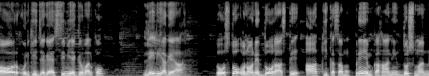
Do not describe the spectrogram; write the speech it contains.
और उनकी जगह सिमी अग्रवाल को ले लिया गया। दोस्तों, उन्होंने दो रास्ते, आपकी कसम, प्रेम कहानी, दुश्मन,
